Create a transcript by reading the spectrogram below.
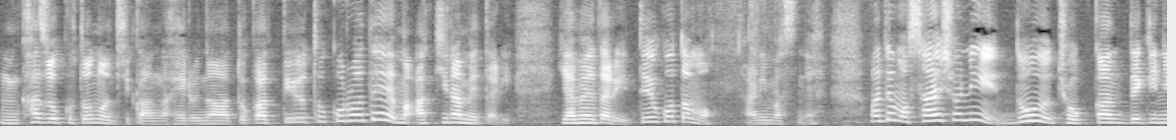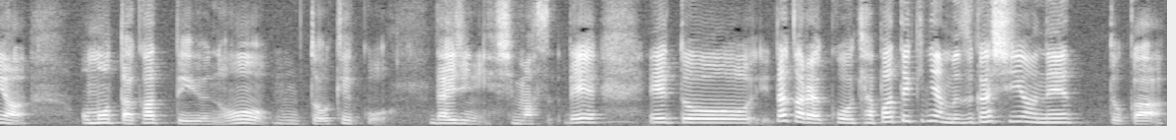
うん、家族との時間が減るなとかっていうところで、まあ、諦めたりやめたりっていうこともありますね。まあ、でも最初にどう直感的には思ったかっていうのを、うんと、結構大事にします。で、えーと、だからこうキャパ的には難しいよねとか、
